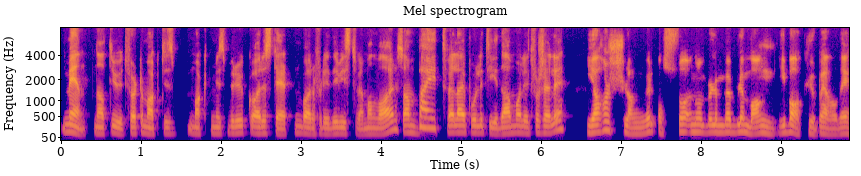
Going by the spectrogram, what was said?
mente han at de utførte maktis- maktmisbruk og arresterte han bare fordi de visste hvem han var. Så han beit vel ei politidame og litt forskjellig. Ja, han slang vel også noe møblement i bakhuet på en av de.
